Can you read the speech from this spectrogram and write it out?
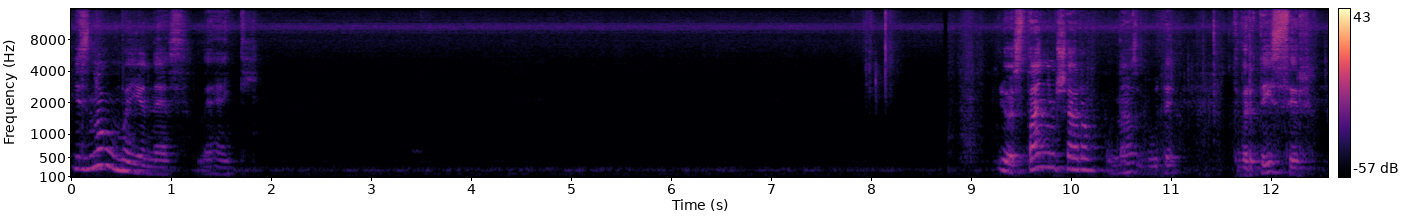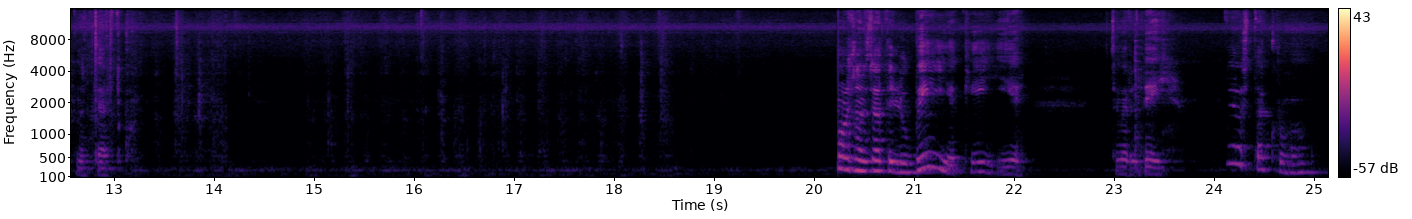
І знову майонез легенький. І останнім шаром у нас буде твердий сир на тертку. Можна взяти будь-який, який є твердий. І ось так кругом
